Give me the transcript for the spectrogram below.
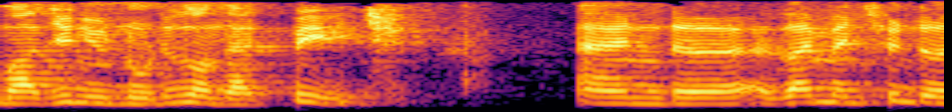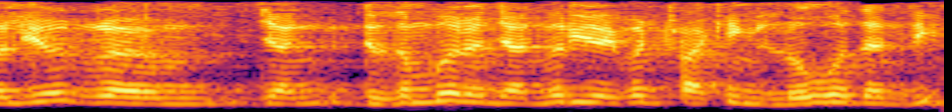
margin you notice on that page. And uh, as I mentioned earlier, um, Jan December and January are even tracking lower than the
